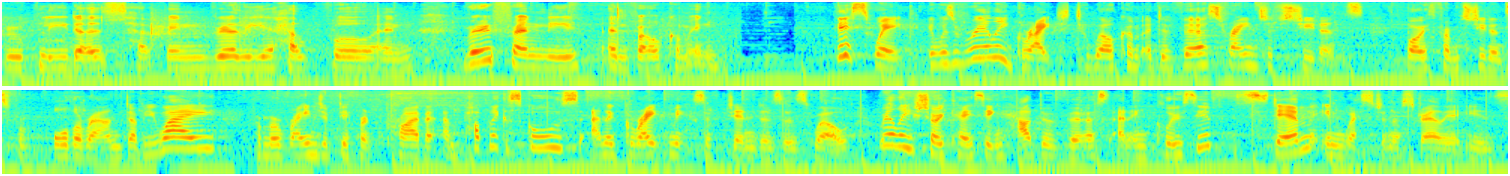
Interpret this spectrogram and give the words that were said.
group leaders have been really helpful and very friendly and welcoming. This week, it was really great to welcome a diverse range of students, both from students from all around WA, from a range of different private and public schools, and a great mix of genders as well, really showcasing how diverse and inclusive STEM in Western Australia is.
